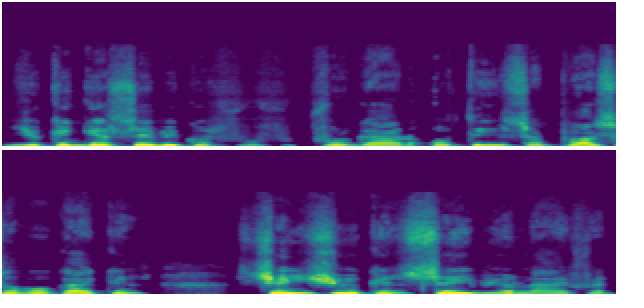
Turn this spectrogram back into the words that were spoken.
you can get saved because for, for God all things are possible. God can change you, can save your life. And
